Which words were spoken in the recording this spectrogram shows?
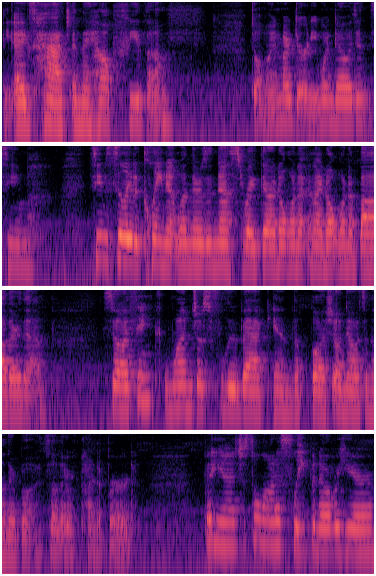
The eggs hatch and they help feed them. Don't mind my dirty window. It didn't seem seems silly to clean it when there's a nest right there. I don't want to and I don't want to bother them. So I think one just flew back in the bush. Oh no, it's another bush. It's another kind of bird. But yeah, it's just a lot of sleeping over here.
